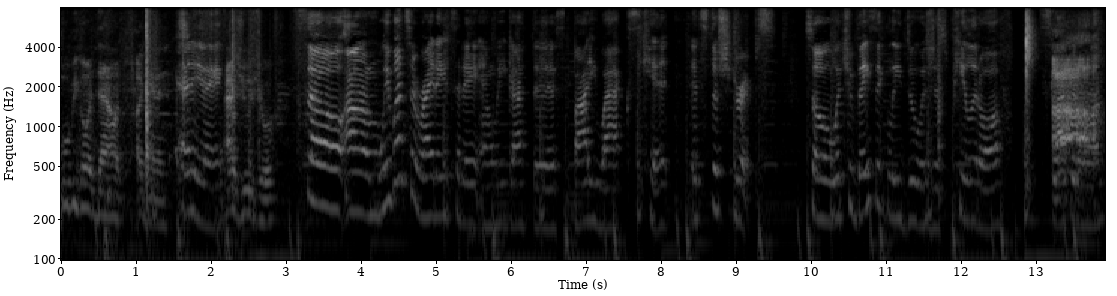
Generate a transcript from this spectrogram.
will be going down again, anyway, as usual. so um, we went to Rite Aid today and we got this body wax kit. It's the strips. So what you basically do is just peel it off, slap Ah.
